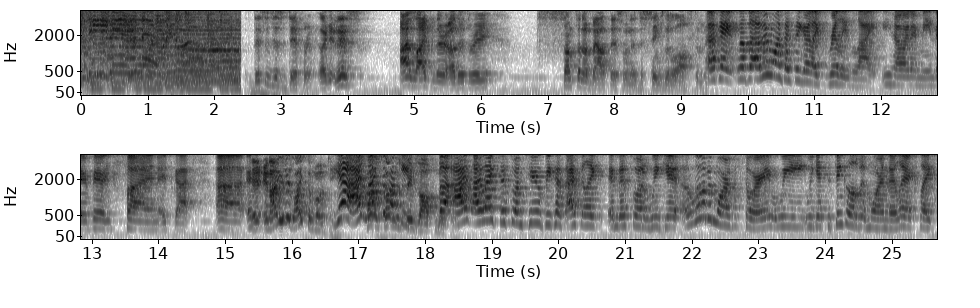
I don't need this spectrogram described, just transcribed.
This is TV in different. every room. This is just different. Like this, I liked their other three. Something about this one it just seems a little off to me. Okay, well, the other ones I think are like really light. You know what I mean? They're very fun. It's got. Uh, And, and I even like the monkey. yeah, I Some- like the Monkees, seems off but. I, I like this one too because I feel like in this one we get a little bit more of a story. We we get to think a little bit more in their lyrics. Like,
